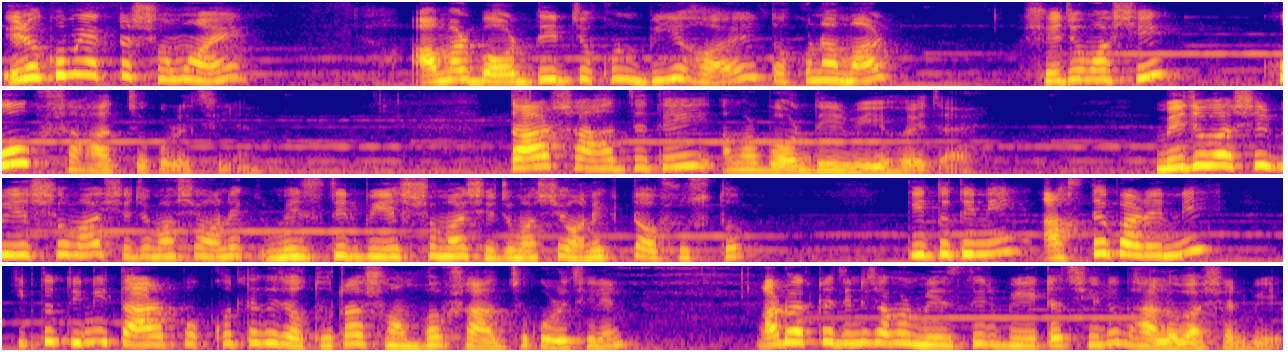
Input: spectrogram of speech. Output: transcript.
এরকমই একটা সময় আমার বড়দির যখন বিয়ে হয়, তখন আমার সেজ মাসি খুব সাহায্য করেছিলেন। তার সাহায্যেতেই আমার বড়দির বিয়ে হয়ে যায়। মেজমাসির বিয়ের সময় সেজো মাসি অনেক মেজদির বিয়ের সময় সেজো মাসি অনেকটা অসুস্থ। কিন্তু তিনি আসতে পারেননি, কিন্তু তিনি তার পক্ষ থেকে যতটা সম্ভব সাহায্য করেছিলেন। আরও একটা জিনিস, আমার মেজদির বিয়েটা ছিল ভালোবাসার বিয়ে।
